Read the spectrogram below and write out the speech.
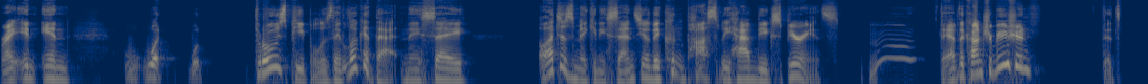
right? And, and what what throws people is they look at that and they say, "Well, that doesn't make any sense." You know, they couldn't possibly have the experience. Mm, they have the contribution. That's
